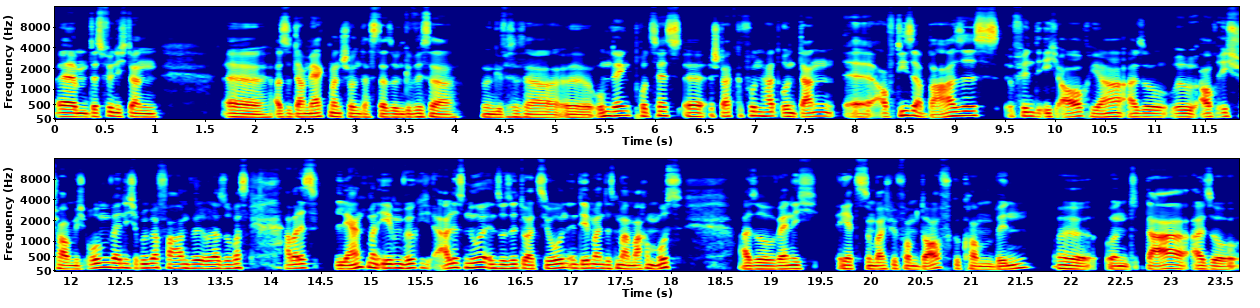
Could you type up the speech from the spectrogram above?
Ähm, das finde ich dann äh, also da merkt man schon, dass da so ein gewisser so ein gewisser äh, Umdenkprozess äh, stattgefunden hat und dann äh, auf dieser Basis finde ich auch, ja, also äh, auch ich schaue mich um, wenn ich rüberfahren will oder sowas, aber das lernt man eben wirklich alles nur in so Situationen, in denen man das mal machen muss. Also wenn ich jetzt zum Beispiel vom Dorf gekommen bin äh, und da also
